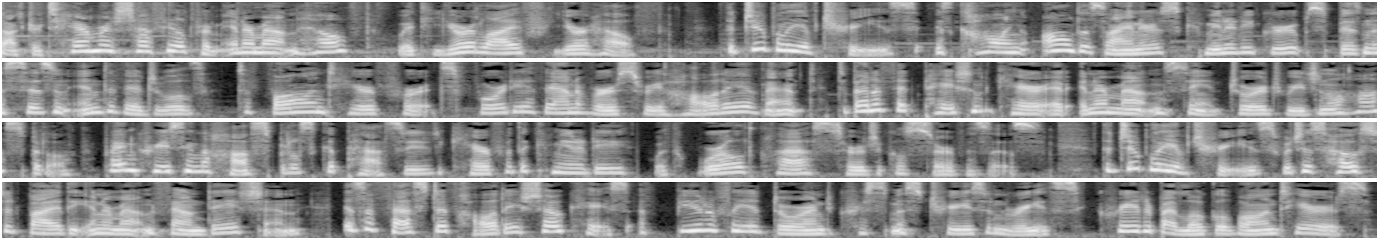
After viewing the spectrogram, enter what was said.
Dr. Tamara Sheffield from Intermountain Health with Your Life, Your Health. The Jubilee of Trees is calling all designers, community groups, businesses, and individuals to volunteer for its 40th anniversary holiday event to benefit patient care at Intermountain St. George Regional Hospital by increasing the hospital's capacity to care for the community with world class surgical services. The Jubilee of Trees, which is hosted by the Intermountain Foundation, is a festive holiday showcase of beautifully adorned Christmas trees and wreaths created by local volunteers.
